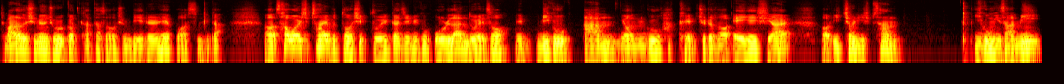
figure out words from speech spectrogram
좀 알아두시면 좋을 것 같아서 준비를 해 보았습니다. 어, 4월 14일부터 19일까지 미국 올란도에서 미국 암 연구 학회, 줄여서 AACR 어, 2023 2023이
